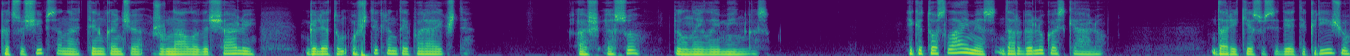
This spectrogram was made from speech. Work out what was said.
kad su šypsena tinkančia žurnalo viršeliui galėtum užtikrintai pareikšti, aš esu pilnai laimingas. Iki tos laimės dar galiukas kelio. Dar reikės susidėti kryžių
